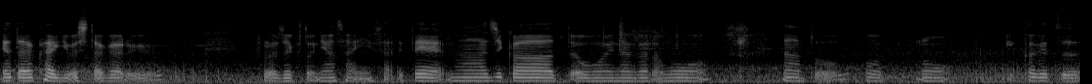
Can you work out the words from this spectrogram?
やたら会議をしたがるプロジェクトにアサインされてマジかーって思いながらもなんとこの1ヶ月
